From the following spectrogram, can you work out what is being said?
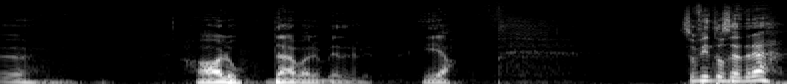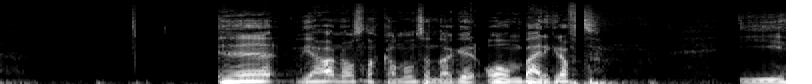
Uh, hallo. Der var det bedre lyd. Ja. Så fint å se dere. Eh, vi har nå snakka noen søndager om bærekraft i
